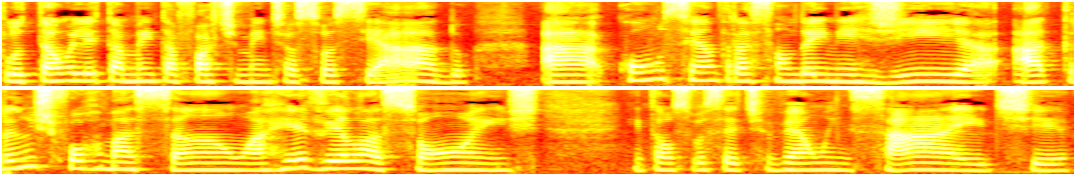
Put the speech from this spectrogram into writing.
Plutão ele também está fortemente associado à concentração da energia, à transformação, a revelações. Então, se você tiver um insight,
